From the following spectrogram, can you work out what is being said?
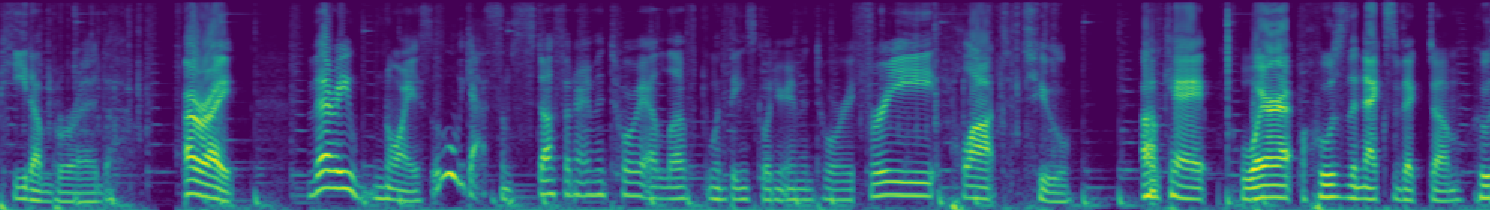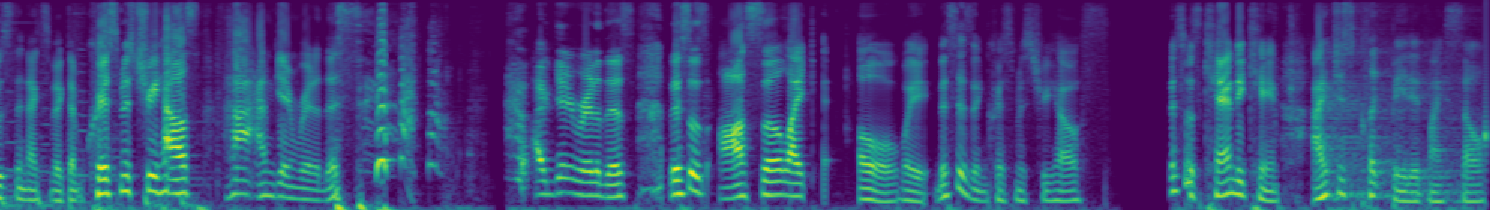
Pita bread. Alright, very nice. Ooh, we got some stuff in our inventory. I love when things go in your inventory. Free plot two. Okay, where, who's the next victim? Who's the next victim? Christmas tree house? Ha, I'm getting rid of this. I'm getting rid of this. This was also like, oh wait, this isn't Christmas tree house. This was candy cane. I just clickbaited myself.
